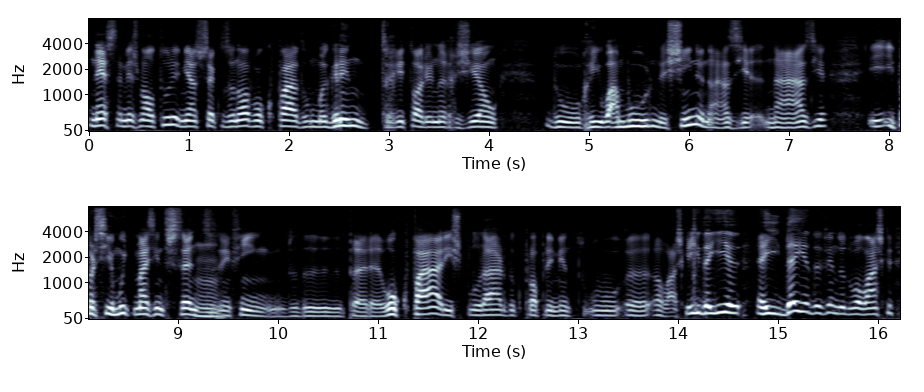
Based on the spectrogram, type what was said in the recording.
nesta mesma altura, em meados do século XIX, ocupado um grande território na região do rio Amur, na China, na Ásia, na Ásia e, e parecia muito mais interessante, Hum. enfim, de- de- para ocupar e explorar do que propriamente o eh, Alasca. E daí a, a ideia da venda do Alasca, que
